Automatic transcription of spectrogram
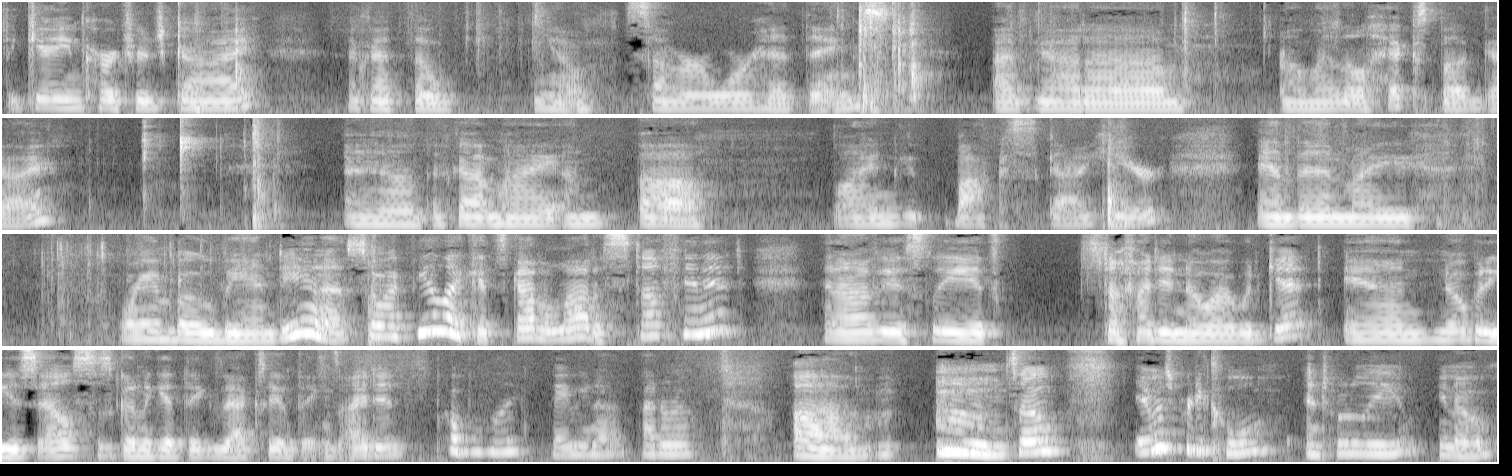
the game cartridge guy. I've got the, you know, sour warhead things. I've got, um, oh, my little hex bug guy. And I've got my um, uh, blind box guy here. And then my Rambo bandana. So I feel like it's got a lot of stuff in it. And obviously it's stuff I didn't know I would get. And nobody else is going to get the exact same things I did. Probably. Maybe not. I don't know. Um, so it was pretty cool and totally, you know,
